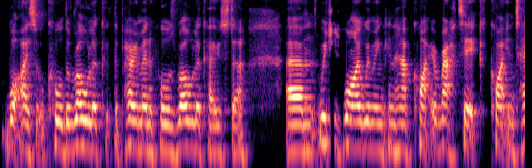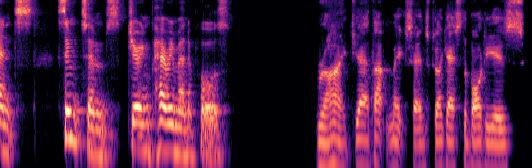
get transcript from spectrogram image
what I sort of call the roller, the perimenopause roller coaster, um, which is why women can have quite erratic, quite intense symptoms during perimenopause. Right. Yeah, that makes sense because I guess the body is,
